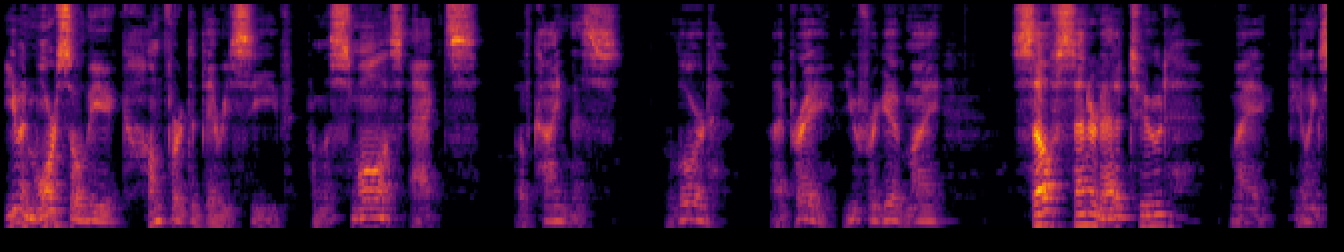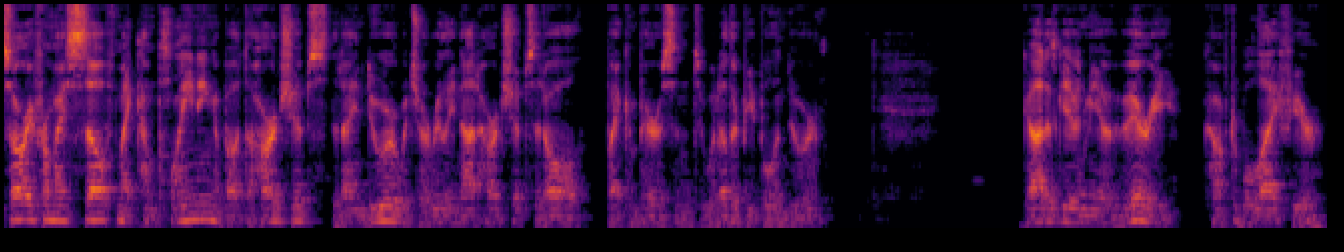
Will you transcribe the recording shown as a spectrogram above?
even more so the comfort that they receive from the smallest acts of kindness. Lord, I pray you forgive my self centered attitude, my feeling sorry for myself, my complaining about the hardships that I endure, which are really not hardships at all by comparison to what other people endure. God has given me a very comfortable life here.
